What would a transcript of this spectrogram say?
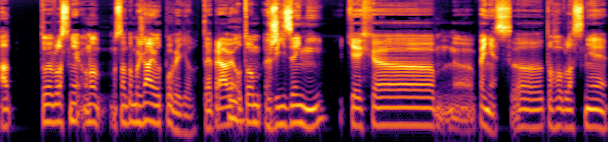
A to je vlastně, ono, jsem to možná i odpověděl. To je právě mm. o tom řízení těch uh, peněz, uh, toho vlastně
